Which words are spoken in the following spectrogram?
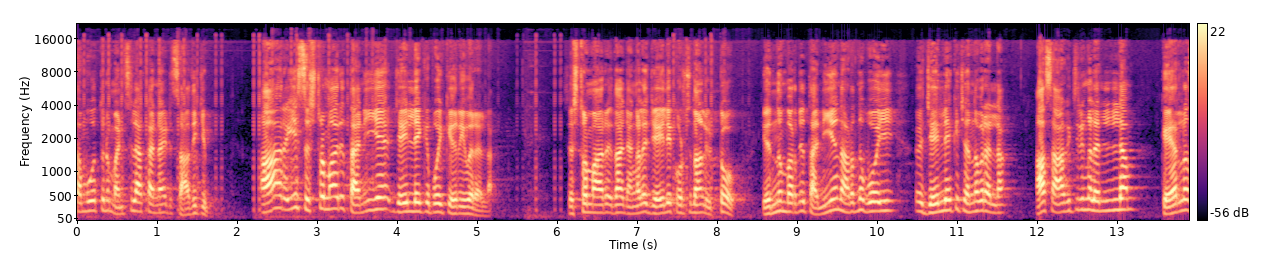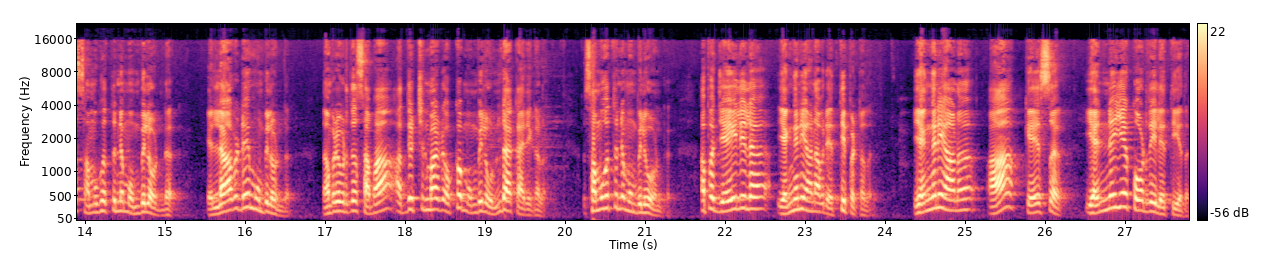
സമൂഹത്തിന് മനസ്സിലാക്കാനായിട്ട് സാധിക്കും. ആ ഈ സിസ്റ്റർമാർ തനിയെ ജയിലിലേക്ക് പോയി കയറിയവരല്ല. സിസ്റ്റർമാർ ഇതാ ഞങ്ങളെ ജയിലിൽ കുറച്ച് നാൾ ഇട്ടോ എന്നും പറഞ്ഞ് തനിയെ നടന്നുപോയി പോയി ജയിലിലേക്ക് ചെന്നവരല്ല. ആ സാഹചര്യങ്ങളെല്ലാം കേരള സമൂഹത്തിന്റെ മുമ്പിലുണ്ട്. എല്ലാവരുടെയും മുമ്പിലുണ്ട്. നമ്മുടെ ഇവിടുത്തെ സഭാ അധ്യക്ഷന്മാരുടെ ഒക്കെ മുമ്പിലുണ്ട് ആ കാര്യങ്ങൾ സമൂഹത്തിന്റെ മുമ്പിലും ഉണ്ട്. അപ്പോൾ ജയിലിൽ എങ്ങനെയാണ് അവർ എത്തിപ്പെട്ടത്? എങ്ങനെയാണ് ആ കേസ് എൻ ഐ എ കോടതിയിൽ എത്തിയത്?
